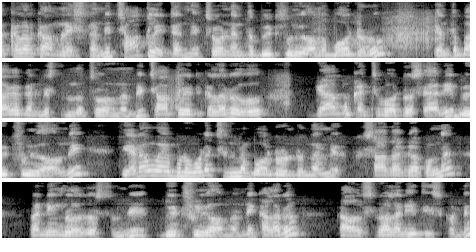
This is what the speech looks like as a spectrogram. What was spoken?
కలర్ కాంబినేషన్ అండి. చాక్లెట్ అండి. చూడండి ఎంత బ్యూటిఫుల్గా ఉందో. బోర్డర్ ఎంత బాగా కనిపిస్తుందో చూడండి. Chocolate colour gap Kanchi border sari బ్యూటిఫుల్గా ఉంది. ఎడమ వైపున కూడా చిన్న బార్డర్ ఉంటుందండి. సాదా కాకుండా రన్నింగ్ బ్లౌజ్ వస్తుంది. బ్యూటిఫుల్గా ఉందండి. కలర్ కావాల్సిన వాళ్ళు అడిగి తీసుకోండి.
